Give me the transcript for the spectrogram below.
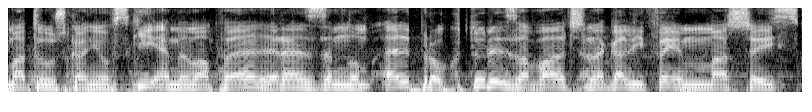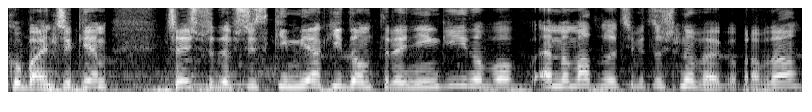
Mateusz Kaniowski, MMA.pl, razem ze mną Elpro, który zawalczy na gali Fame ma 6 z Kubańczykiem. Cześć, przede wszystkim jak idą treningi? No bo MMA to dla Ciebie coś nowego, prawda?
